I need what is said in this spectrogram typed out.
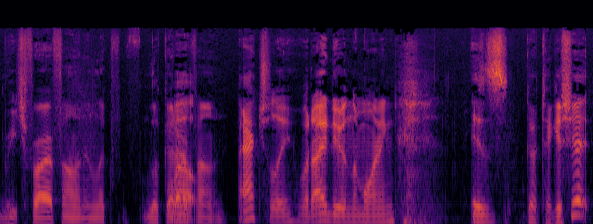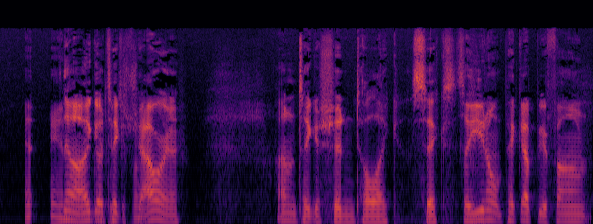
reach for our phone and look look at well, our phone. actually, what I do in the morning is Go take a shit. no, I go at take a shower. I don't take a shit until like six. So you don't pick up your phone.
